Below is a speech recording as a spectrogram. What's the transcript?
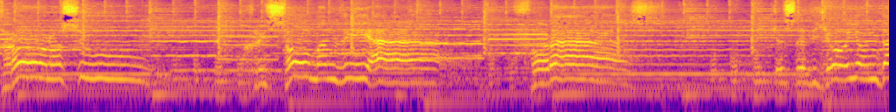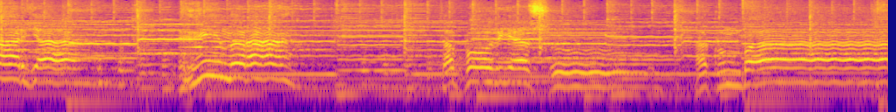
θρόνο σου χρυσό μανδύα φοράς και σε δυο λιοντάρια ήμερα τα πόδια σου ακουμπάς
